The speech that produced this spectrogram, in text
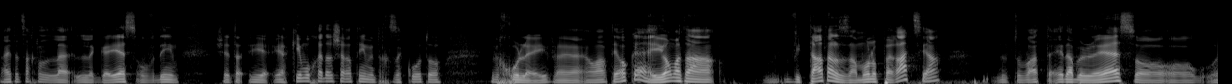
היית צריך לגייס עובדים שיקימו חדר שרתים, יתחזקו אותו וכולי, ואמרתי, אוקיי, היום אתה ויתרת על זה המון אופרציה, לטובת AWS או, או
